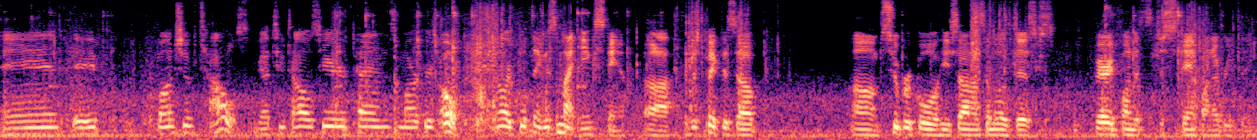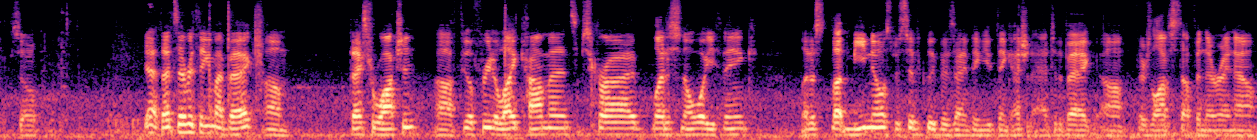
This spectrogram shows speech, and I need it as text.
And a bunch of towels. We got two towels here, pens, markers. Oh, another cool thing. This is my ink stamp. Uh, I just picked this up. Um, super cool. You saw it on some of those discs. Very fun to just stamp on everything. So, yeah, that's everything in my bag. Um, thanks for watching. Uh, feel free to like, comment, subscribe. Let us know what you think. Let us let me know specifically if there's anything you think I should add to the bag. Um, there's a lot of stuff in there right now.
